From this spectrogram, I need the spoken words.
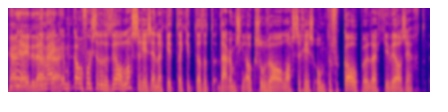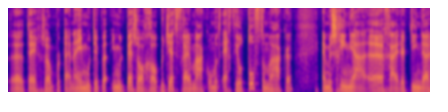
ja, nee, nee, maar ik kan me voorstellen dat het wel lastig is. En dat, je, dat, je, dat het daardoor misschien ook soms wel lastig is om te verkopen. Dat je wel zegt tegen zo'n partij... Nou, je, moet, je moet best wel een groot budget vrijmaken om het echt heel tof te maken. En misschien ja, ga je er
